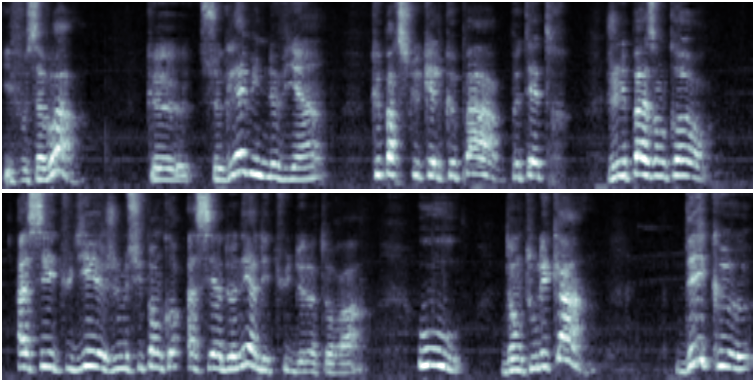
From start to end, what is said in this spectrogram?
il faut savoir que ce glaive, il ne vient que parce que quelque part, peut-être, je n'ai pas encore assez étudié, je ne me suis pas encore assez adonné à l'étude de la Torah, ou, dans tous les cas, dès que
